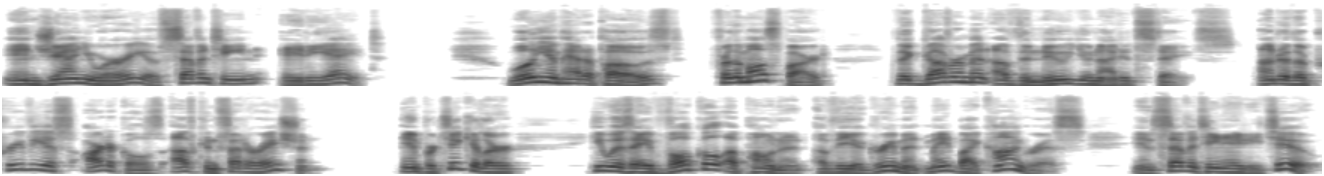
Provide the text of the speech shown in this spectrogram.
in January of 1788. William had opposed, for the most part, the government of the new United States under the previous Articles of Confederation. In particular, he was a vocal opponent of the agreement made by Congress in 1782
